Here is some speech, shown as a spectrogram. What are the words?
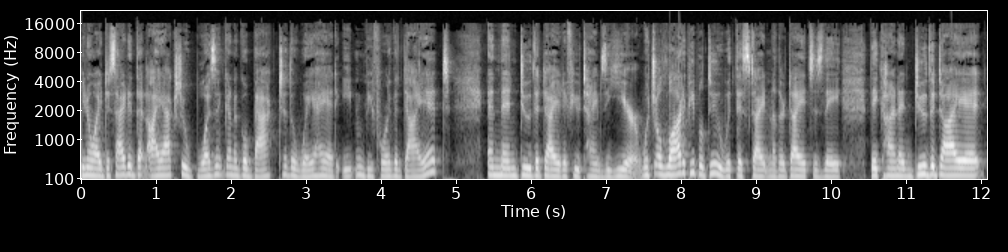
you know, I decided that I actually wasn't going to go back to the way I had eaten before the diet and then do the diet a few times a year, which a lot of people do with this diet and other diets is they they kind of do the diet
